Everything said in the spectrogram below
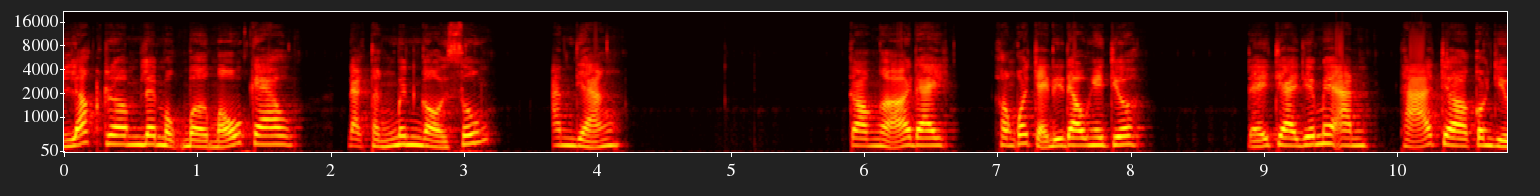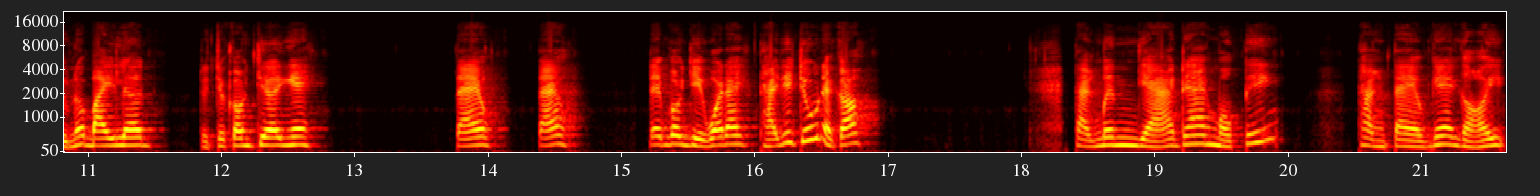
lót rơm lên một bờ mẫu cao, đặt thằng Minh ngồi xuống. Anh dặn. Con ở đây, không có chạy đi đâu nghe chưa? Để cha với mấy anh thả cho con diều nó bay lên, rồi cho con chơi nghe. Tèo, Tèo, đem con diều qua đây, thả với chú này con. Thằng Minh dạ rang một tiếng, thằng Tèo nghe gọi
